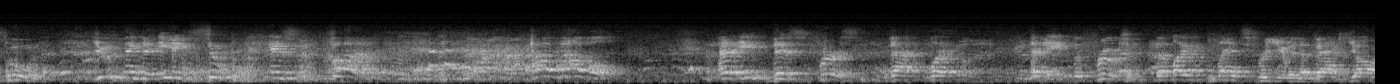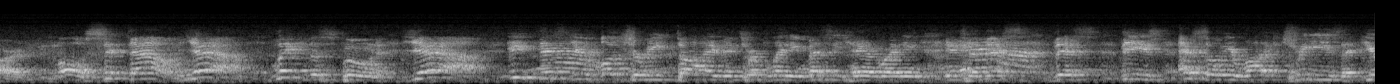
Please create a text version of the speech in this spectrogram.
spoon. You think that eating soup is fun! How novel! Eat this first, that like and eat the fruit that life plants for you in the backyard. Oh, sit down, yeah! Lick the spoon, yeah! Eat this, you luxury dive, interpolating messy handwriting into this, this, these exo-erotic treaties that you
